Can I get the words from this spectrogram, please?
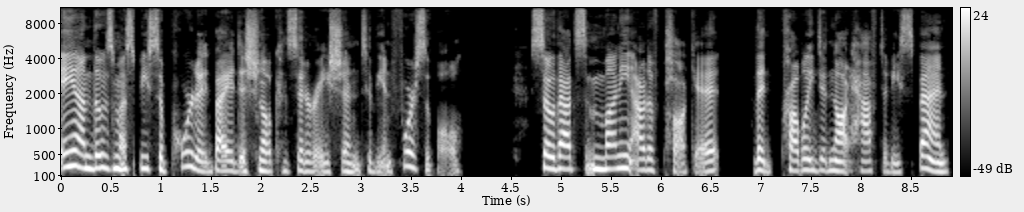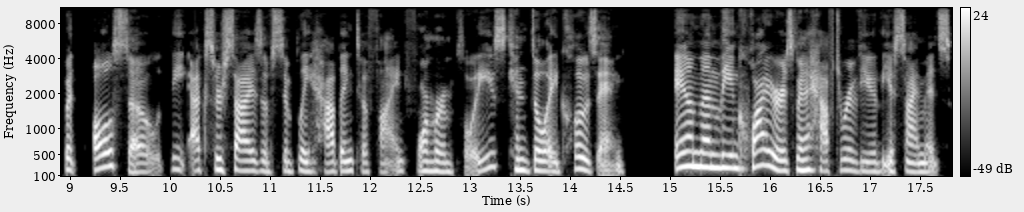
And those must be supported by additional consideration to be enforceable. So that's money out of pocket that probably did not have to be spent, but also the exercise of simply having to find former employees can delay closing. And then the acquirer is going to have to review the assignments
